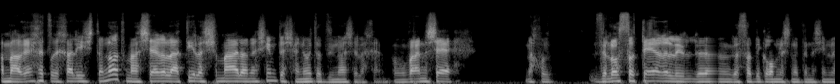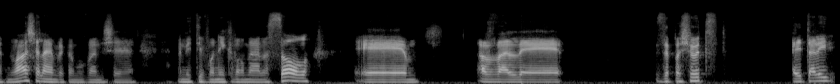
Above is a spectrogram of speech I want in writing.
המערכת צריכה להשתנות, מאשר להטיל אשמה על אנשים, תשנו את התזונה שלכם. כמובן שאנחנו, זה לא סותר לנסות לגרום לשנות אנשים לתנועה שלהם, וכמובן שאני טבעוני כבר מעל עשור, אה, אבל אה, זה פשוט, הייתה לי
